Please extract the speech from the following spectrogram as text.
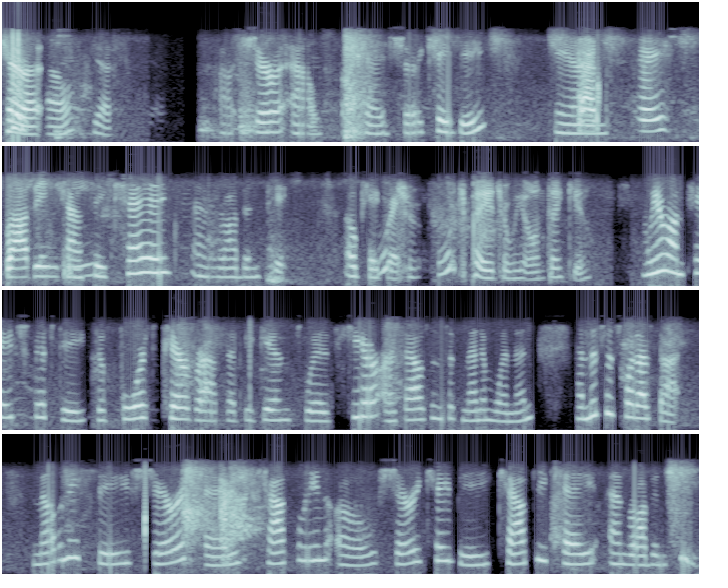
Kara L. Yes. Uh, Shara L. Okay. Sherry KB. And K. Robin Kathy K. And Robin P. Okay, which, great. Which page are we on? Thank you. We're on page 50, the fourth paragraph that begins with Here are thousands of men and women. And this is what I've got Melanie C., Sherry A., Kathleen O., Sherry KB, Kathy K., and Robin P.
